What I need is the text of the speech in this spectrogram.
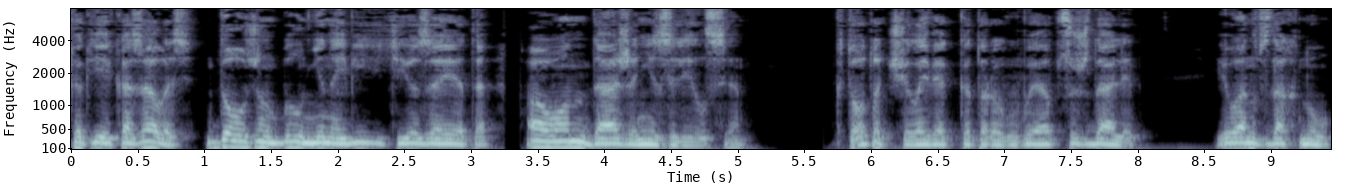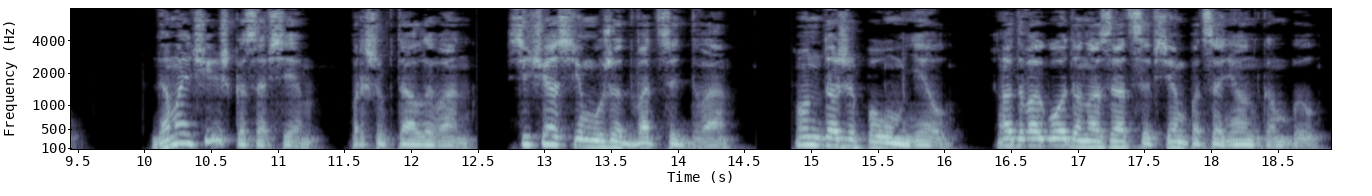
как ей казалось, должен был ненавидеть ее за это, а он даже не злился. «Кто тот человек, которого вы обсуждали?» Иван вздохнул. «Да мальчишка совсем», – прошептал Иван. «Сейчас ему уже двадцать два. Он даже поумнел, а два года назад совсем пацаненком был.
